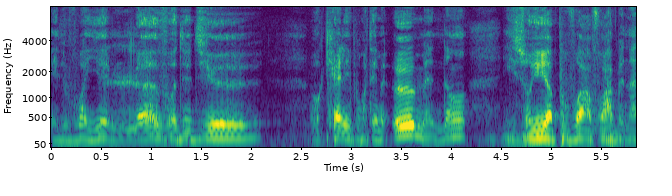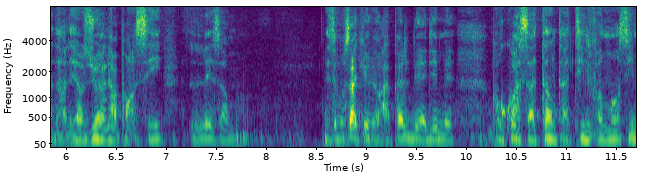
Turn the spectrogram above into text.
Ils voyaient l'œuvre de Dieu auquel ils portaient. Mais eux, maintenant, ils ont eu à pouvoir voir maintenant dans leurs yeux et leurs pensées les hommes. Et c'est pour ça qu'il le rappelle bien, il dit, mais pourquoi Satan t'a-t-il vraiment dit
